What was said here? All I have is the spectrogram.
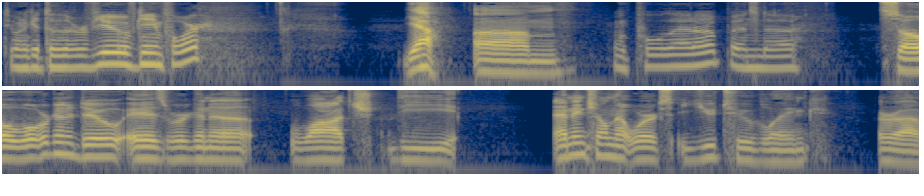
do you want to get to the review of Game Four? Yeah. Um, We'll pull that up and uh, So what we're gonna do is we're gonna watch the NHL Network's YouTube link or uh,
